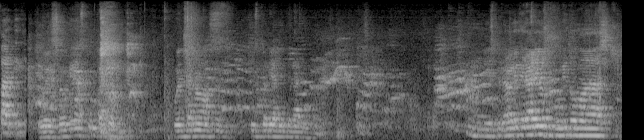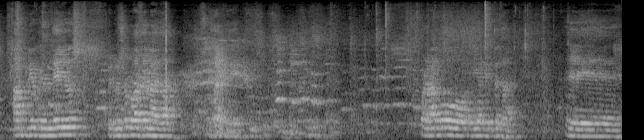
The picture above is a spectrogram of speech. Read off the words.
Participo. Pues, ¿o quedas tú? Cuéntanos tu historia literaria. Mi historial literario es un poquito más amplio que el de ellos, pero eso lo hace la edad. Por algo había que empezar. Eh,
